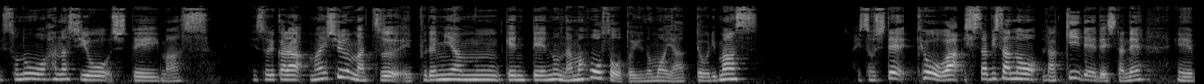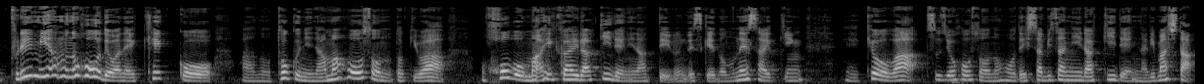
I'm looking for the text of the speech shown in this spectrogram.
そのお話をしています。それから毎週末プレミアム限定の生放送というのもやっております。そして今日は久々のラッキーデーでしたね。えー、プレミアムの方ではね、結構、あの、特に生放送の時は、ほぼ毎回ラッキーデーになっているんですけれどもね、最近。えー、今日は通常放送の方で久々にラッキーデーになりました。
